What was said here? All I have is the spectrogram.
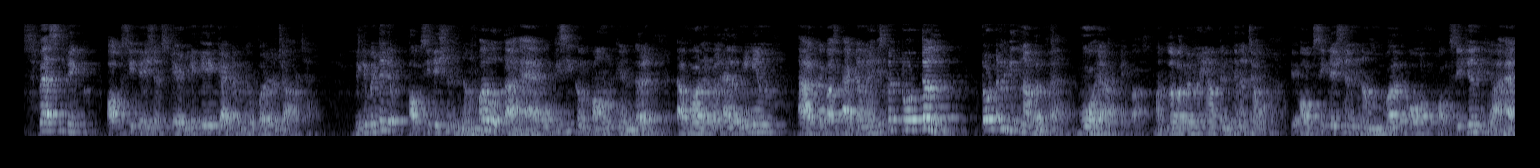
स्पेसिफिक ऑक्सीडेशन स्टेट ये एक एटम के ऊपर जो चार्ज है। देखिए बेटे, जो ऑक्सीडेशन नंबर होता है, वो किसी कंपाउंड के अंदर फॉर एल्यूमिनियम आपके पास एटम है, इसका टोटल टोटल कितना बनता है? वो है आपके पास। मतलब अगर मैं यहाँ पे लिखना चाहूँ कि ऑक्सीडेशन नंबर ऑफ़ ऑक्सीजन क्या है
